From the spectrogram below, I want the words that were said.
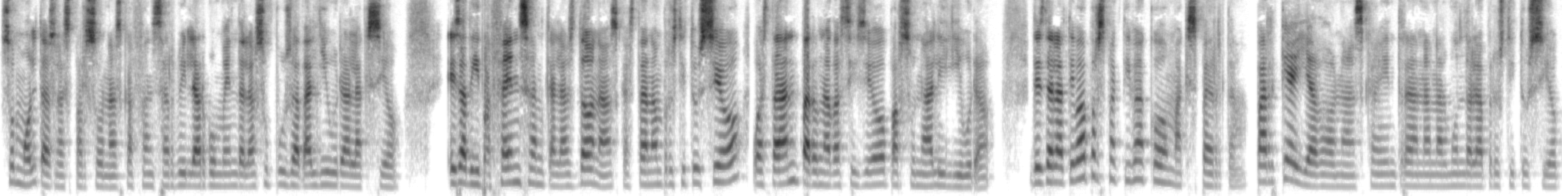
són moltes les persones que fan servir l'argument de la suposada lliure elecció. És a dir, defensen que les dones que estan en prostitució ho estan per una decisió personal i lliure. Des de la teva perspectiva com a experta, per què hi ha dones que entren en el món de la prostitució?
